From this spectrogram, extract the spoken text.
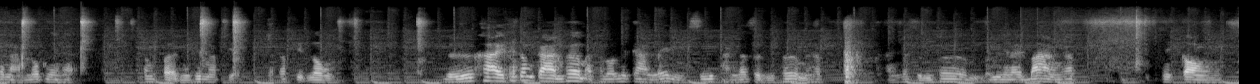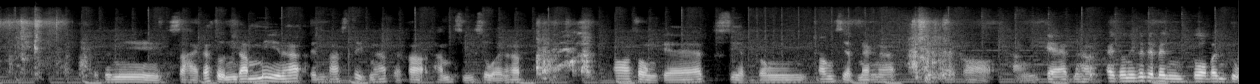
สนามรบเลยฮะต้องเปิดนี้ขึ้นมาเปลี่ยนแล้วก็ปิดลง หรือใครที่ต้องการเพิ่มอรรถรสในการเล่นซื้อถังกระสุนเพิ่มนะครับถังกระสุนเพิ่มมีอะไรบ้างครับ ในกล่อง ก็จะมีสายกระสุนดัมมี่นะฮะเป็นพลาสติกนะครับแต่ก็ทำสีสวยนะครับท่อส่งแก๊สเสียบตรงช่องเสียบแม็กนะครับแล้วก็ถังแก๊สนะครับไอ้ตรงนี้ก็จะเป็นตัวบรรจุ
